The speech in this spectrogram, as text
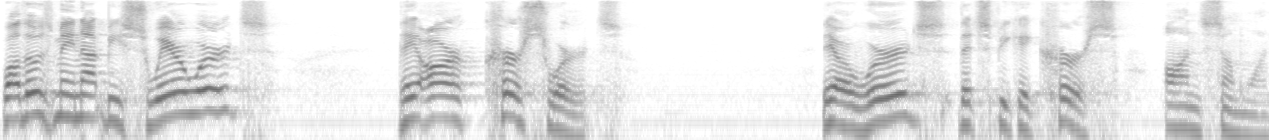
While those may not be swear words, they are curse words. They are words that speak a curse on someone.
